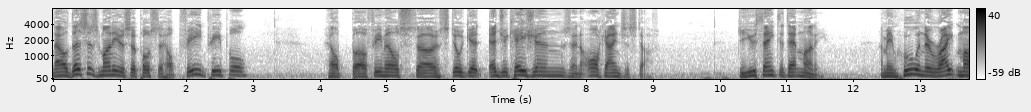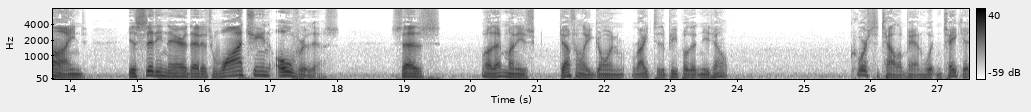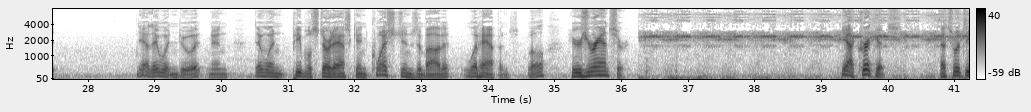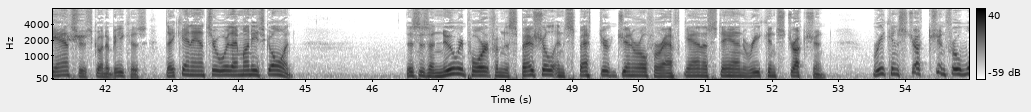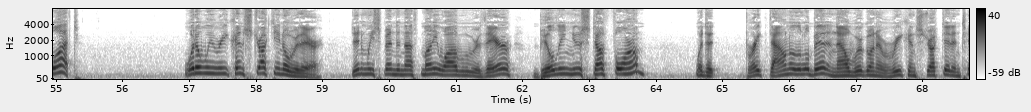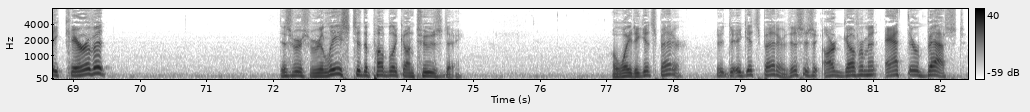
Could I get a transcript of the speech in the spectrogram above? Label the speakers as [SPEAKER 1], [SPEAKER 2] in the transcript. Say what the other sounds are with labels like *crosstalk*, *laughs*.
[SPEAKER 1] Now, this is money is supposed to help feed people, help uh, females uh, still get educations and all kinds of stuff. Do you think that that money, I mean, who in their right mind is sitting there that is watching over this, says, well, that money's definitely going right to the people that need help? Of course, the Taliban wouldn't take it. Yeah, they wouldn't do it. And then when people start asking questions about it, what happens? Well, here's your answer. Yeah, crickets. That's what the answer is going to be because they can't answer where that money's going. This is a new report from the Special Inspector General for Afghanistan Reconstruction. Reconstruction for what? What are we reconstructing over there? Didn't we spend enough money while we were there building new stuff for them? Would it break down a little bit and now we're going to reconstruct it and take care of it? This was released to the public on Tuesday. Oh, wait, it gets better. It, it gets better. This is our government at their best.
